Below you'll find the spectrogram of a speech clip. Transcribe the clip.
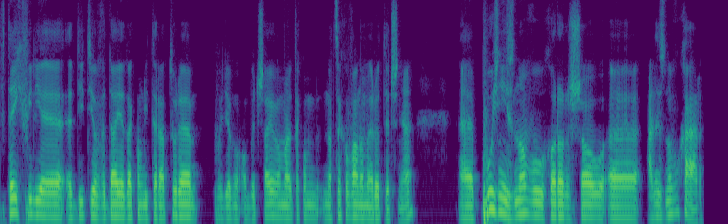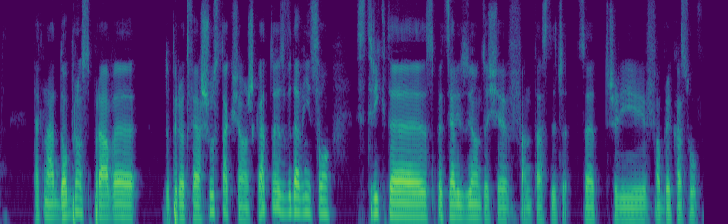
W tej chwili Editio wydaje taką literaturę, powiedziałbym obyczajową, ale taką nacechowaną erotycznie. E, później znowu horror show, e, ale znowu hard. Tak na dobrą sprawę, dopiero twoja szósta książka to jest wydawnictwo stricte specjalizujące się w fantastyce, czyli Fabryka Słów.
